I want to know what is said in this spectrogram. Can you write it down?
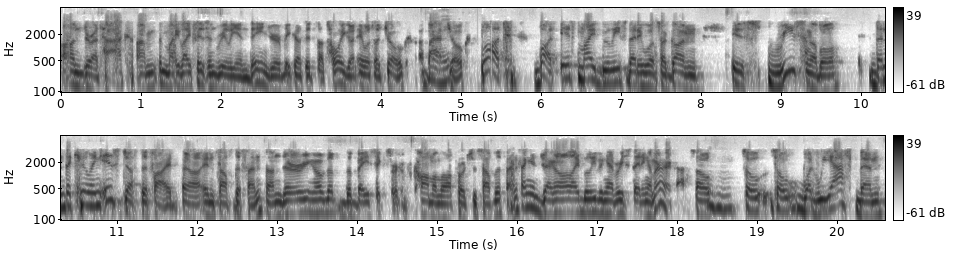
under attack. Um, my life isn't really in danger because it's a toy gun. It was a joke, a bad right. joke. But, but if my belief that it was a gun is reasonable, then the killing is justified uh, in self-defense under you know the, the basic sort of common law approach to self-defense. And in general, I believe in every state in America. So, mm-hmm. so, so what we ask then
